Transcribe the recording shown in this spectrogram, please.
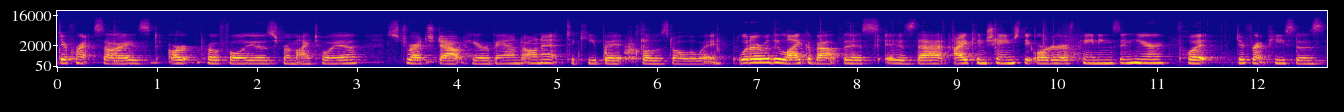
different sized art portfolios from Itoya stretched out hairband on it to keep it closed all the way. What I really like about this is that I can change the order of paintings in here, put different pieces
